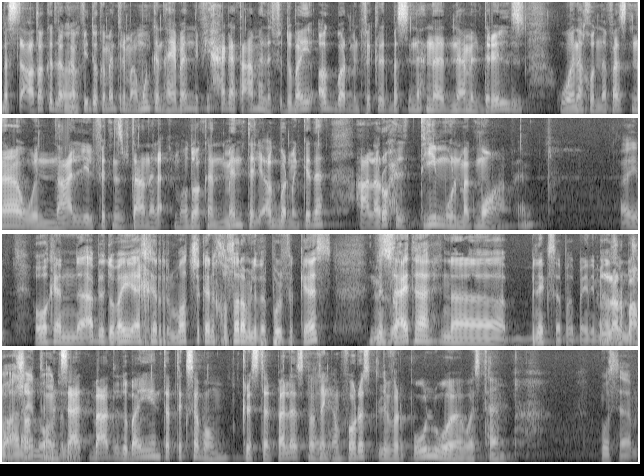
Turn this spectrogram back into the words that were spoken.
بس أعتقد لو كان آه. في documentary معمول كان هيبان إن في حاجة اتعملت في دبي أكبر من فكرة بس إن إحنا بنعمل drills وناخد نفسنا ونعلي ال fitness بتاعنا. لأ الموضوع كان mentally أكبر من كده على روح ال team والمجموعة فاهم؟ اي هو كان قبل دبي آخر ماتش كان خسارة من ليفربول في الكاس. من بالظبط. ساعتها إحنا بنكسب باين ما الاربع ماتشات من ساعة بعد دبي انت بتكسبهم. كريستال بالاس نوتنغهام فورست ليفربول وويست هام. وسام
